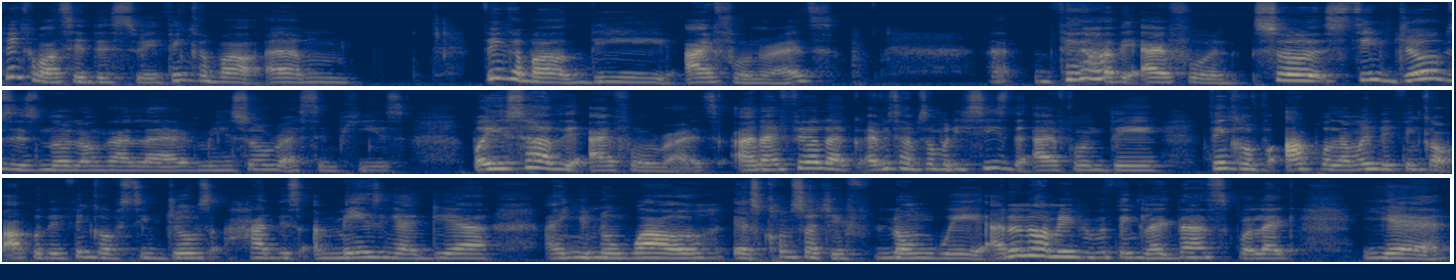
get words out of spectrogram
think about it this way. Think about um think about the iPhone, right? Uh, think about the iPhone. So Steve Jobs is no longer alive. May his soul rest in peace. But you still have the iPhone, right? And I feel like every time somebody sees the iPhone, they think of Apple. And when they think of Apple, they think of Steve Jobs had this amazing idea. And you know, wow, it's come such a long way. I don't know how many people think like that, but like, yeah.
